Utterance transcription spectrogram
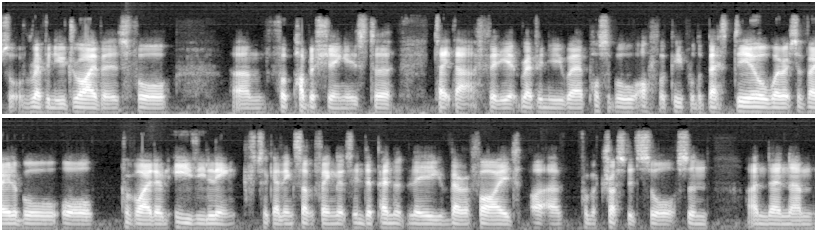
sort of revenue drivers for um, for publishing is to take that affiliate revenue where possible, offer people the best deal where it's available, or provide an easy link to getting something that's independently verified uh, from a trusted source, and and then um,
